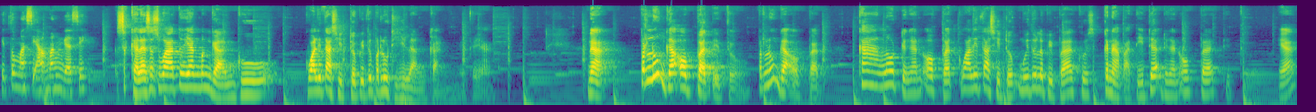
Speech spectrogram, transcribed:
itu masih aman nggak sih? Segala sesuatu yang mengganggu kualitas hidup itu perlu dihilangkan. Gitu ya. Nah, perlu nggak obat itu? Perlu nggak obat? Kalau dengan obat kualitas hidupmu itu lebih bagus, kenapa tidak dengan obat itu? Ya,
